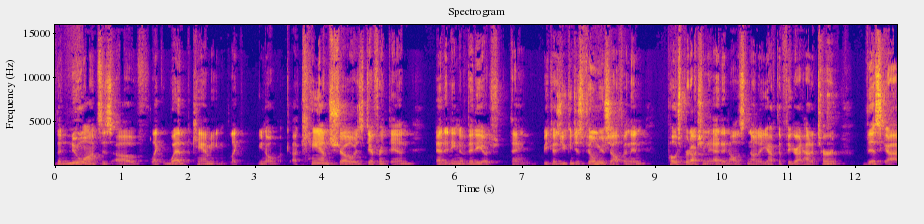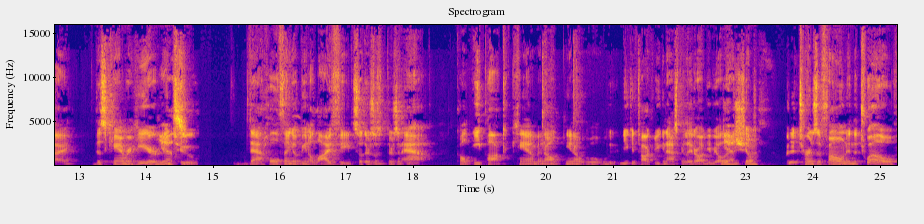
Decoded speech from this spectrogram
the nuances of like web camming. Like you know, a cam show is different than editing a video thing because you can just film yourself and then post production, edit, and all this. No, no, you have to figure out how to turn this guy, this camera here, Yes. into that whole thing of being a live feed. So there's a there's an app called Epoch Cam, and I'll you know you can talk, you can ask me later. I'll give you all Yeah, the details. sure. But it turns the phone, and the 12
